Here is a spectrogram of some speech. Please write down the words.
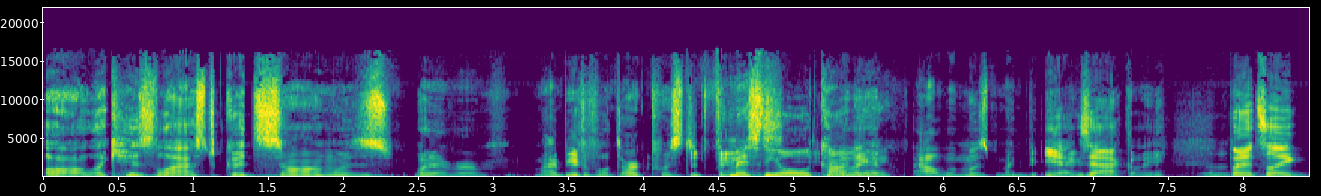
oh, like his last good song was whatever, my beautiful dark twisted fantasy. Miss the old or, like, Kanye. album was my yeah exactly, but it's like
